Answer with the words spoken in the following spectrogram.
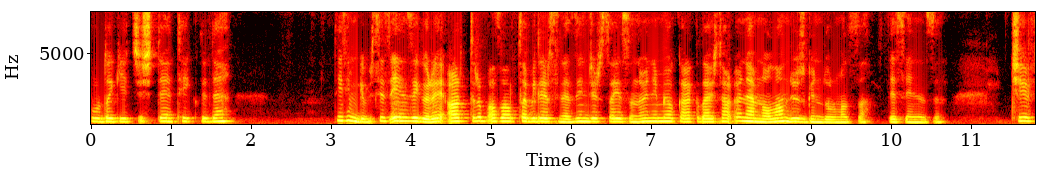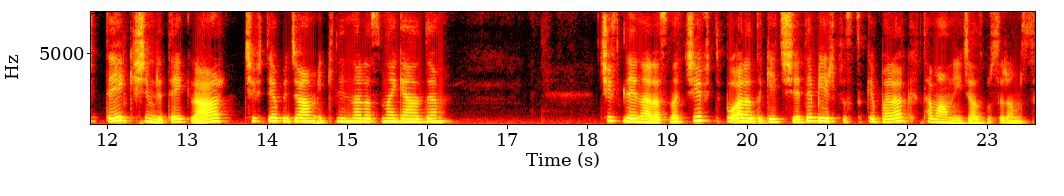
Burada geçişte tekli de dediğim gibi siz elinize göre arttırıp azaltabilirsiniz. Zincir sayısının önemi yok arkadaşlar. Önemli olan düzgün durması desenizin. Çift tek. Şimdi tekrar çift yapacağım. İkilinin arasına geldim çiftlerin arasına çift bu arada geçişe de bir fıstık yaparak tamamlayacağız bu sıramızı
